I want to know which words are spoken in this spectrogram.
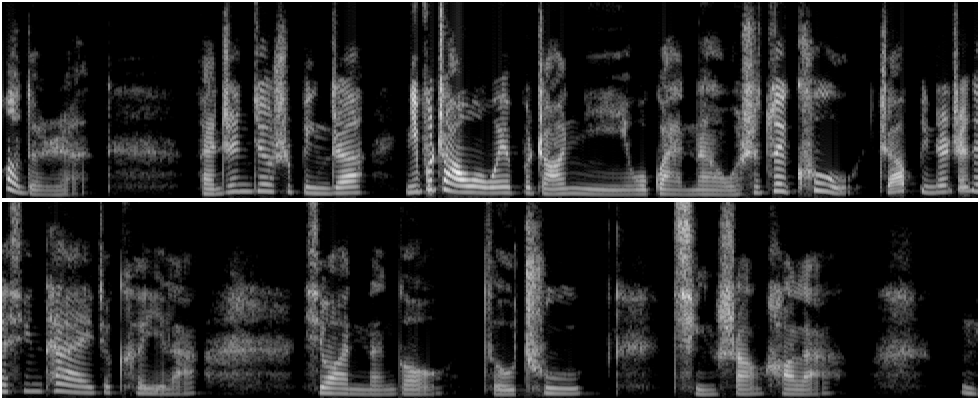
傲的人，反正就是秉着你不找我，我也不找你，我管呢，我是最酷。只要秉着这个心态就可以啦，希望你能够走出情商。好啦，嗯，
